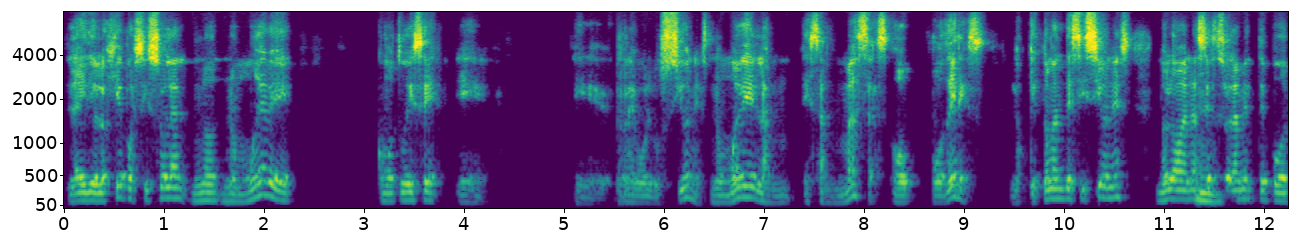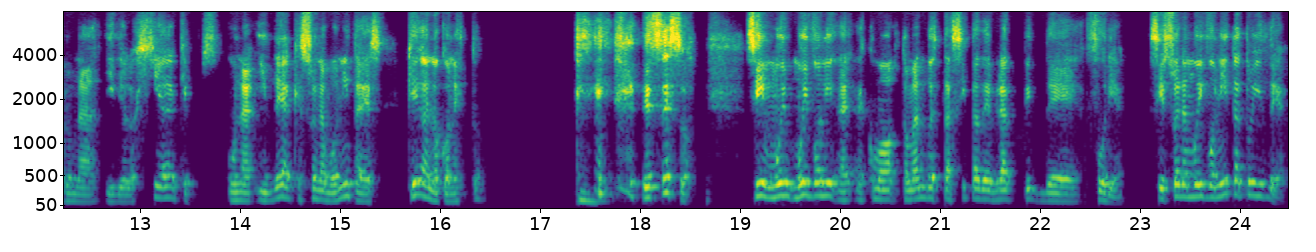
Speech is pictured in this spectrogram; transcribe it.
la ideología por sí sola no, no mueve, como tú dices, eh, revoluciones, no mueve las, esas masas o poderes los que toman decisiones no lo van a hacer mm. solamente por una ideología, que, una idea que suena bonita, es, ¿qué gano con esto? Es eso. Sí, muy, muy bonita. Es como tomando esta cita de Brad Pitt de Furia. Sí, suena muy bonita tu idea,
